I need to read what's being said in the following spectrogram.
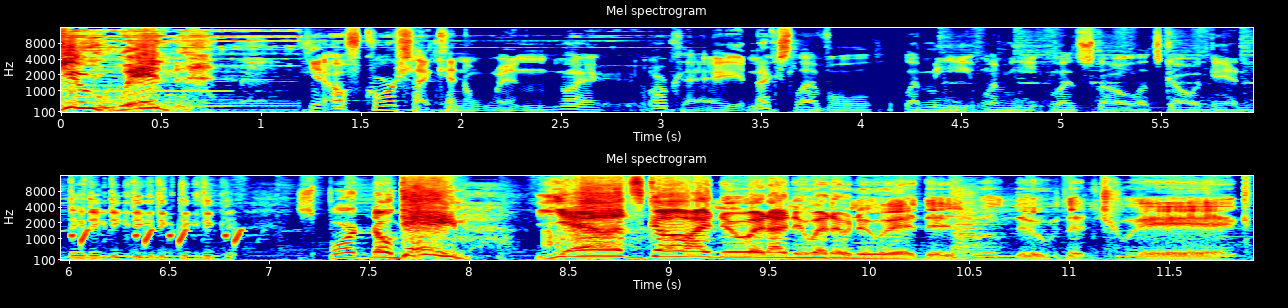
You win. Yeah, of course I can win. Like, okay, next level. Let me, let me, let's go, let's go again. Sport, no game. Yeah, let's go. I knew it. I knew it. I knew it. This will do the trick.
